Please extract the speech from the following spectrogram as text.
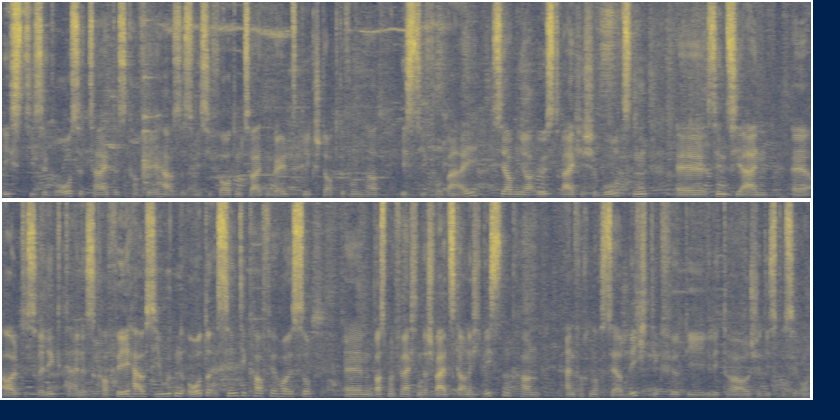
ist diese große Zeit des Kaffeehauses, wie sie vor dem Zweiten Weltkrieg stattgefunden hat, ist sie vorbei? Sie haben ja österreichische Wurzeln. Äh, sind Sie ein äh, altes Relikt eines Kaffeehausjuden oder sind die Kaffeehäuser, äh, was man vielleicht in der Schweiz gar nicht wissen kann, einfach noch sehr wichtig für die literarische Diskussion?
